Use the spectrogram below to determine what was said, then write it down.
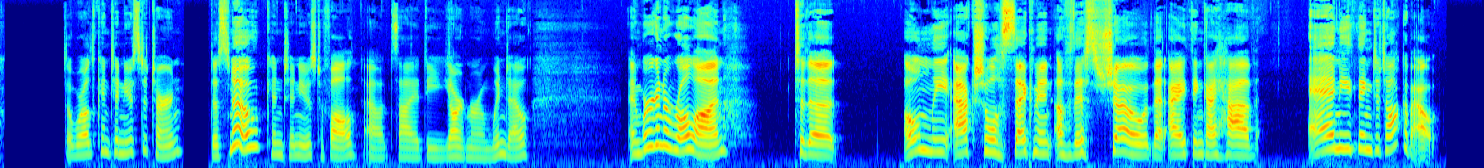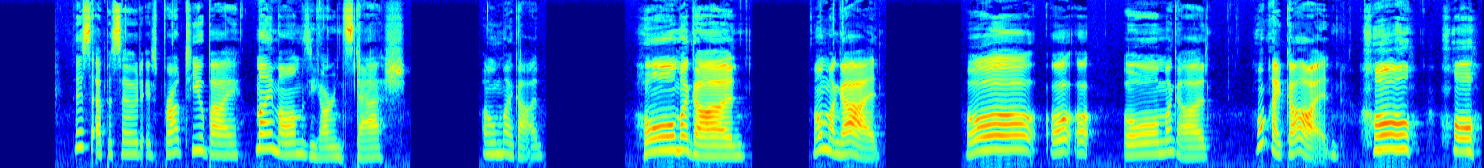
the world continues to turn. The snow continues to fall outside the yarn room window. And we're going to roll on to the only actual segment of this show that I think I have anything to talk about. This episode is brought to you by my mom's yarn stash. Oh my god. Oh my god. Oh my god. Oh, oh, oh, oh my god. Oh my god. Oh, oh,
